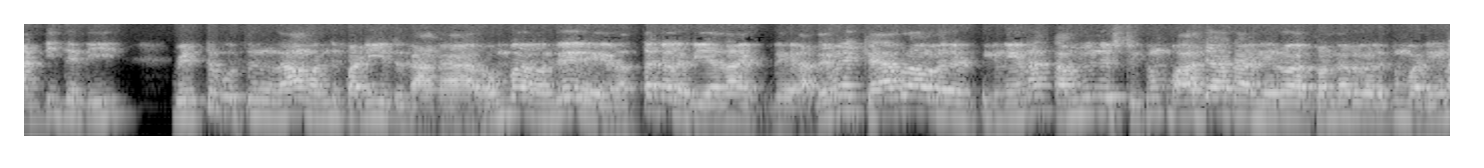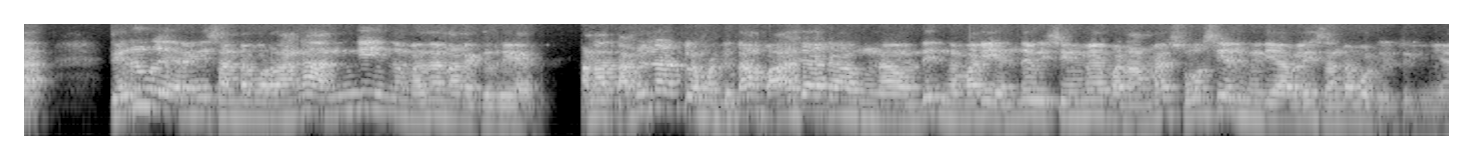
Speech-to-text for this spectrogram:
அடித்தடி வெட்டு குத்துன்னு தான் வந்து பண்ணிட்டு இருக்காங்க. ரொம்ப வந்து ரத்த கலரியா தான் இருக்குது. அதே மாதிரி கேரளாவில் எடுத்துக்கிட்டீங்கன்னா கம்யூனிஸ்டுக்கும் பாஜக நிர்வாக தொண்டர்களுக்கும் பாத்தீங்கன்னா தெருவுல இறங்கி சண்டை போடுறாங்க. அங்கேயும் இந்த மாதிரி தான் நடக்குது. ஆனா தமிழ்நாட்டுல மட்டும்தான் பாஜக வந்து இந்த மாதிரி எந்த விஷயமே பண்ணாம சோசியல் மீடியாவிலேயே சண்டை போட்டுட்டு இருக்கீங்க.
